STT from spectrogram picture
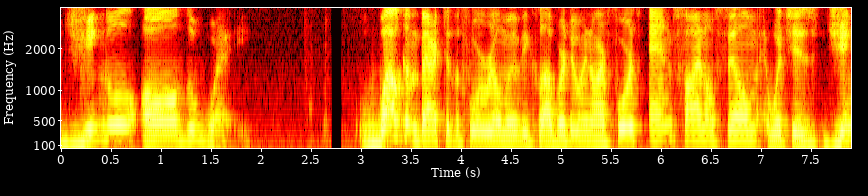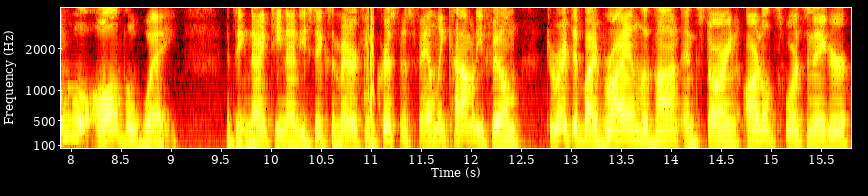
Jingle All the Way. Welcome back to the Four Real Movie Club. We're doing our fourth and final film, which is Jingle All the Way. It's a 1996 American Christmas family comedy film directed by Brian Levant and starring Arnold Schwarzenegger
